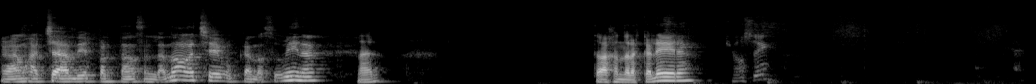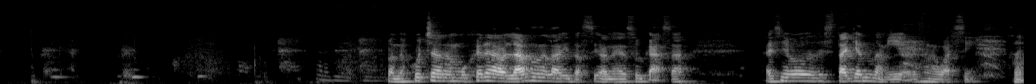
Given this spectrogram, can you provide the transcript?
Hagamos a Charlie despertándose en la noche, buscando a su mina. Claro. Está bajando la escalera. Chelsea? Cuando escucha a unas mujeres hablar de una de las habitaciones de su casa, ahí se está quedando un amigo, es una agua así. Sí.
